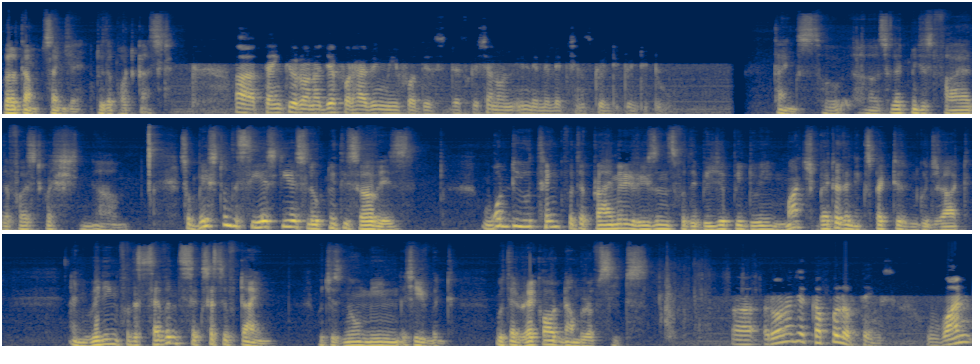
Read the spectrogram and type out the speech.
Welcome, Sanjay, to the podcast. Uh, thank you, Ronojoy, for having me for this discussion on Indian elections 2022. Thanks. So, uh, so let me just fire the first question. Um, so, based on the CSDS Lokniti surveys, what do you think were the primary reasons for the BJP doing much better than expected in Gujarat and winning for the seventh successive time, which is no mean achievement, with a record number of seats? Uh, Ronojoy, a couple of things. One,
